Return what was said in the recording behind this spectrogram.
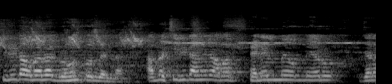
চিঠিটা ওনারা গ্রহণ করলেন না। আমরা চিঠিটা আমি আমার প্যানেল মেয়র যেন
